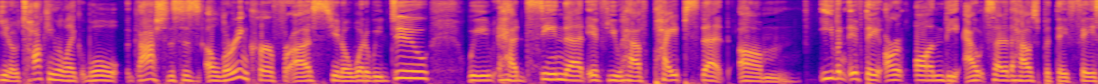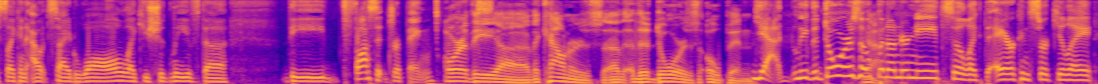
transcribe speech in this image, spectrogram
you know, talking, we're like, well, gosh, this is a learning curve for us. You know, what do we do? We had seen that if you have pipes that, um, even if they aren't on the outside of the house, but they face like an outside wall, like you should leave the the faucet dripping. Or the uh, the counters, uh, the doors open. Yeah, leave the doors open Yeah. underneath so like the air can circulate.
